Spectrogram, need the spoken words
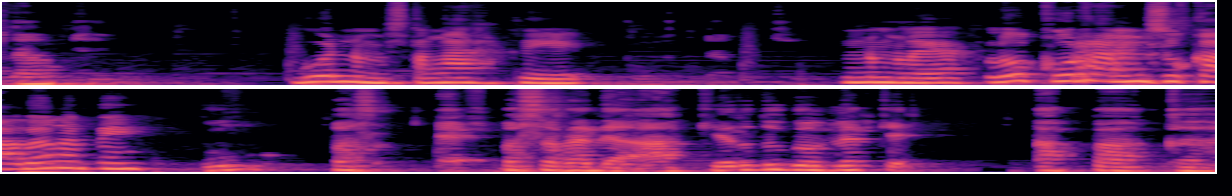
6 sih Gue enam setengah sih. Gua enam sih. 6 lah ya. Lo kurang suka banget nih. Gua pas eh, pas rada akhir tuh gue ngeliat kayak apakah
